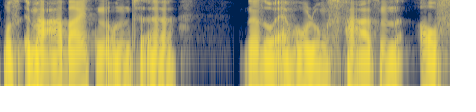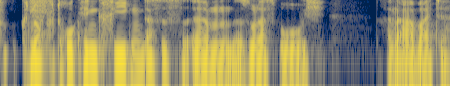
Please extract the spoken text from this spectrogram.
muss immer arbeiten und äh, ne, so Erholungsphasen auf Knopfdruck hinkriegen. Das ist ähm, so das, wo ich dran arbeite.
